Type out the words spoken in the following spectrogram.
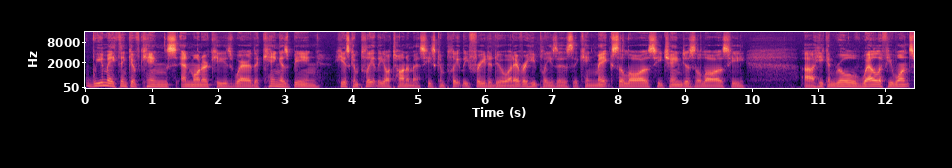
we may think of kings and monarchies where the king is being he is completely autonomous. He's completely free to do whatever he pleases. The king makes the laws. He changes the laws. He uh, he can rule well if he wants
